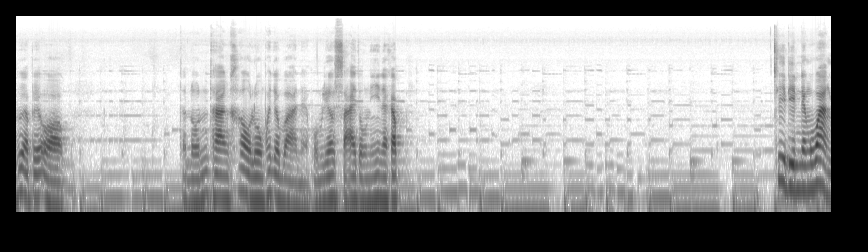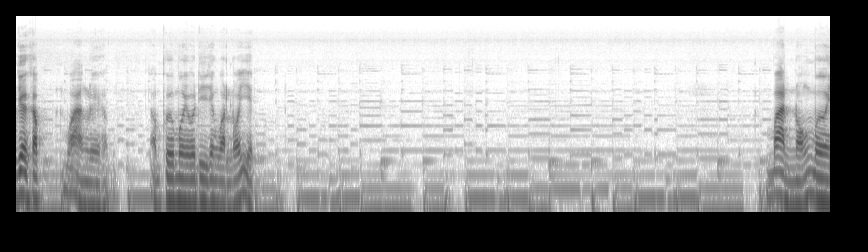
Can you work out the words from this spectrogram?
เพื่อไปออก ถนนทางเข้าโรงพยาบาลเนี่ยผมเลี้ยวซ้ายตรงนี้นะครับ ที่ดินยังว่างเยอะครับว่างเลยครับอำเภอเมยวดีจังหวัดร้อยเอ็ดบ้านหนองเมย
